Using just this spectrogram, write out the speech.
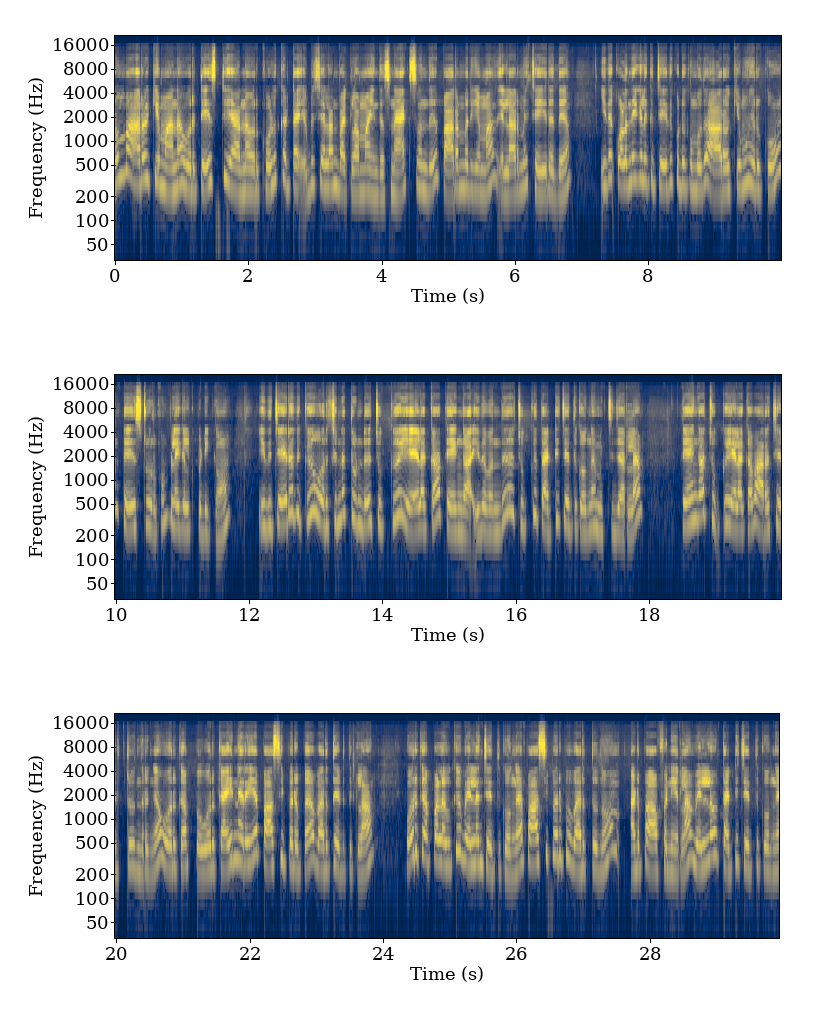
ரொம்ப ஆரோக்கியமான ஒரு டேஸ்டியான ஒரு கொழுக்கட்டை எப்படி செய்யலான்னு பார்க்கலாமா? இந்த ஸ்நாக்ஸ் வந்து பாரம்பரியமாக எல்லாருமே செய்கிறது இதை குழந்தைகளுக்கு செய்து கொடுக்கும்போது ஆரோக்கியமும் இருக்கும் டேஸ்ட்டும் இருக்கும் பிள்ளைகளுக்கு பிடிக்கும். இது செய்கிறதுக்கு ஒரு சின்ன துண்டு சுக்கு ஏலக்காய் தேங்காய். இதை வந்து சுக்கு தட்டி சேர்த்துக்கோங்க மிக்சி ஜாரில். தேங்காய் சுக்கு ஏலக்காவை அரைச்சி எடுத்துகிட்டு வந்துடுங்க ஒரு கப் ஒரு கை நிறைய பாசிப்பருப்பை வறுத்து எடுத்துக்கலாம். ஒரு கப் அளவுக்கு வெல்லம் சேர்த்துக்கோங்க. பாசிப்பருப்பு வறுத்ததும் அடுப்பை ஆஃப் பண்ணிடலாம் வெல்லம் தட்டி சேர்த்துக்கோங்க.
